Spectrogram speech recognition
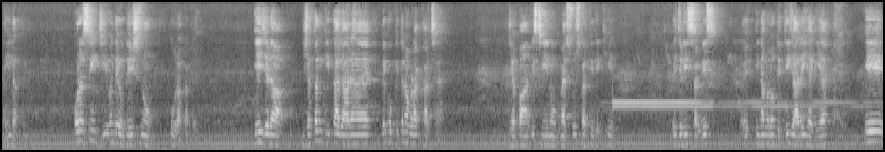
ਨਹੀਂ ਲੱਗਦੀਆਂ। ਔਰ ਅਸੀਂ ਜੀਵਨ ਦੇ ਉਦੇਸ਼ ਨੂੰ ਪੂਰਾ ਕਰਦੇ ਹਾਂ। ਇਹ ਜਿਹੜਾ ਯਤਨ ਕੀਤਾ ਜਾ ਰਿਹਾ ਹੈ, ਦੇਖੋ ਕਿੰਨਾ ਬੜਾ ਖਰਚ ਹੈ। ਜੇ ਆਪਾਂ ਇਸ ਚੀਜ਼ ਨੂੰ ਮਹਿਸੂਸ ਕਰਕੇ ਦੇਖੀਏ, ਇਹ ਜਿਹੜੀ ਸਰਵਿਸ ਇਹਨਾਂ ਵੱਲੋਂ ਦਿੱਤੀ ਜਾ ਰਹੀ ਹੈਗੀ ਹੈ, ਇਹ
